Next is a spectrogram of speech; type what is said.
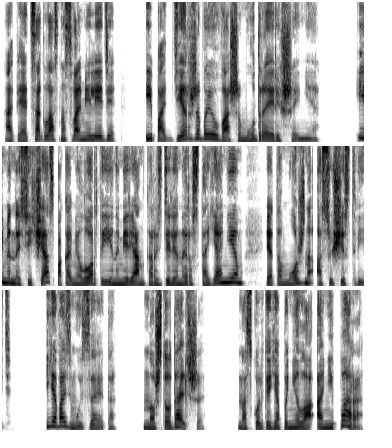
Опять согласна с вами, леди, и поддерживаю ваше мудрое решение. Именно сейчас, пока милорд и иномерянка разделены расстоянием, это можно осуществить. Я возьмусь за это. Но что дальше? Насколько я поняла, они пара.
